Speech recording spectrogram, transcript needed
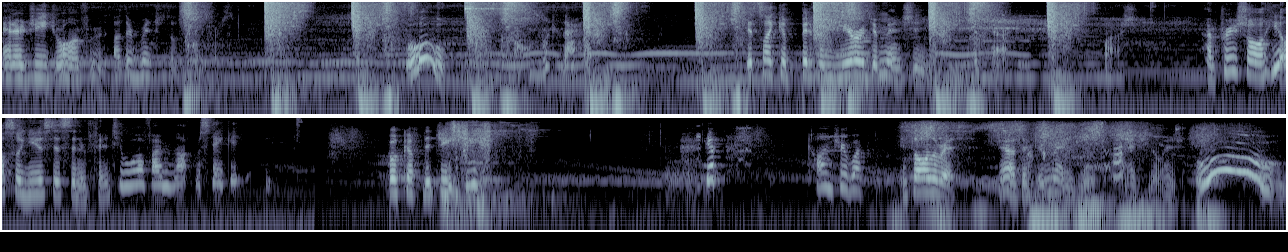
energy drawn from other dimensions of the universe. Ooh! Oh, look at that. It's like a bit of a mirror dimension attack. Flash. I'm pretty sure he also used this in Infinity War, if I'm not mistaken. Book of the GG. Yep. Conjure weapon. It's all on the wrist. Yeah, the dimension. Ooh!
